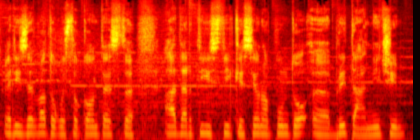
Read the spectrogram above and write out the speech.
è riservato questo contest ad artisti che siano appunto eh, britannici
